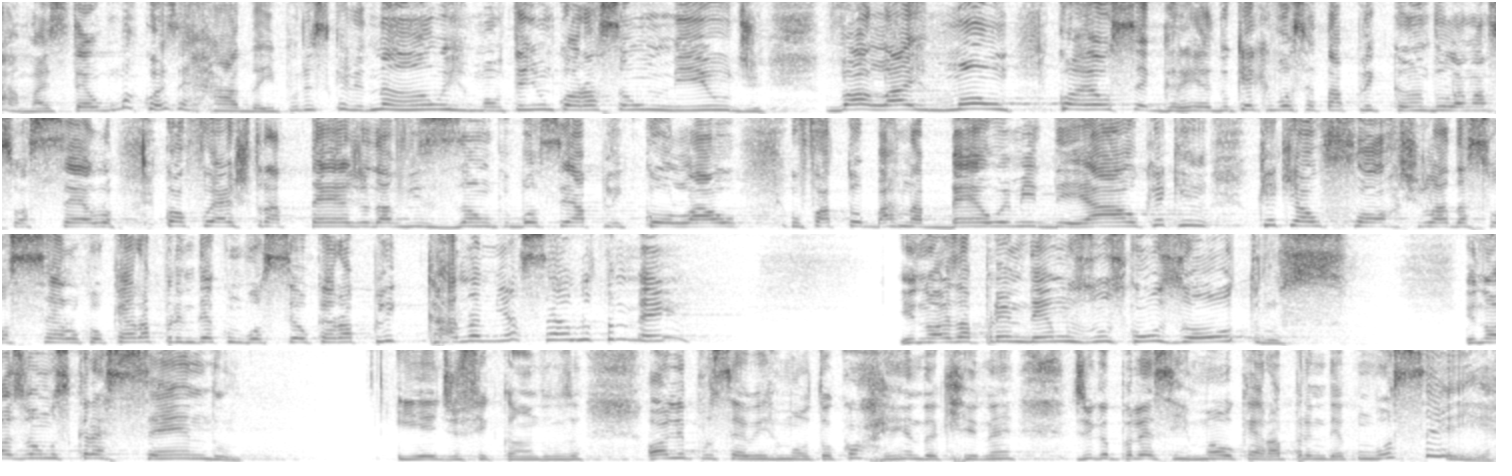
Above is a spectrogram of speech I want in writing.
Ah, mas tem alguma coisa errada aí. Por isso que ele, não, irmão, tem um coração humilde. Vá lá, irmão, qual é o segredo? O que é que você está aplicando lá na sua célula? Qual foi a estratégia da visão que você aplicou lá? O, o fator Barnabé, o MDA? O que, é que, o que é que é o forte lá da sua célula? Que eu quero aprender com você, eu quero aplicar na minha célula também. E nós aprendemos uns com os outros. E nós vamos crescendo e edificando. Olhe para o seu irmão, estou correndo aqui, né? Diga para esse irmão: eu quero aprender com você.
